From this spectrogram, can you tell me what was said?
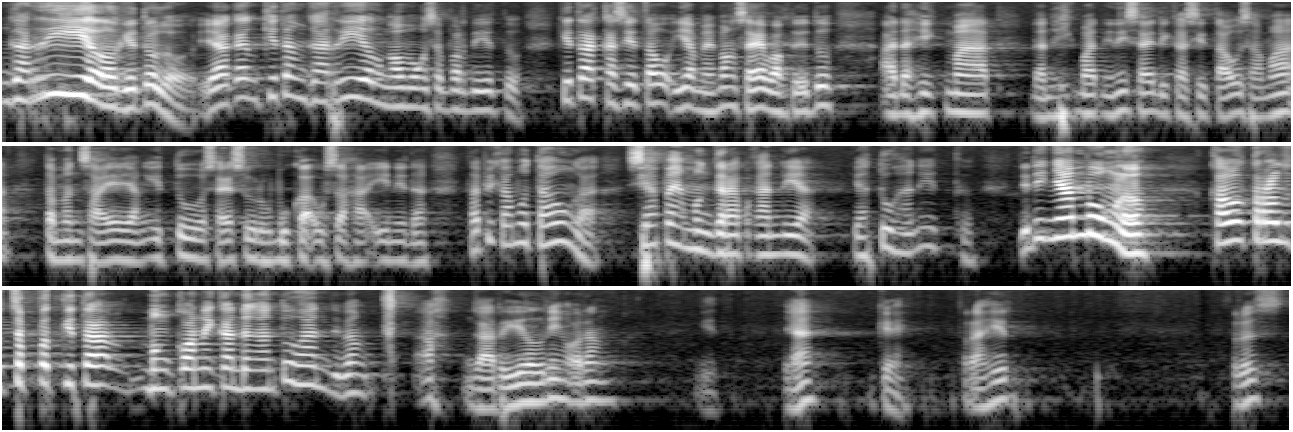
Enggak real gitu loh, ya kan kita enggak real ngomong seperti itu. Kita kasih tahu, ya memang saya waktu itu ada hikmat, dan hikmat ini saya dikasih tahu sama teman saya yang itu, saya suruh buka usaha ini. dan Tapi kamu tahu nggak, siapa yang menggerakkan dia? Ya Tuhan itu. Jadi nyambung loh, kalau terlalu cepat kita mengkonekkan dengan Tuhan, dia bilang, ah nggak real nih orang. Gitu. Ya, oke. Terakhir, terus,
